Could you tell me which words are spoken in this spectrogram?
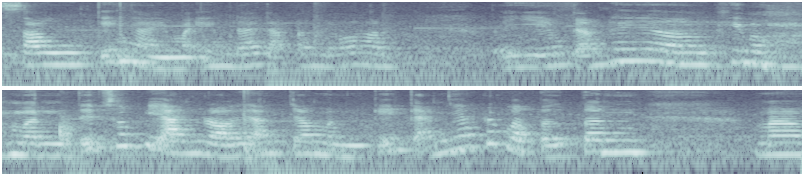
sau cái ngày mà em đã gặp anh Bảo Anh. Tại vì em cảm thấy à, khi mà mình tiếp xúc với anh rồi, anh cho mình cái cảm giác rất là tự tin. Mà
